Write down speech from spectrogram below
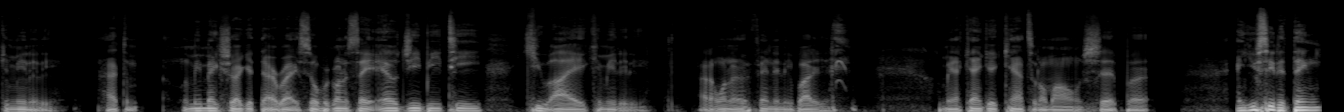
community. had to let me make sure I get that right. So we're going to say LGBTQIA community. I don't want to offend anybody. I mean, I can't get canceled on my own shit, but and you see the thing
